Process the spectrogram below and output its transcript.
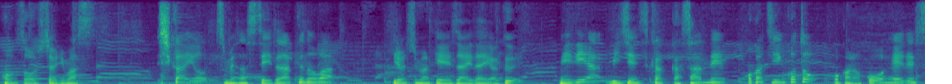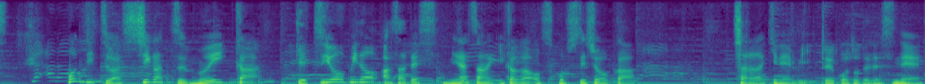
放送しております。司会を詰めさせていただくのは広島経済大学メディアビジネス学科3年岡ちんこと岡野光平です。本日は7月6日月曜日の朝です。皆さんいかがお過ごしでしょうか？サラダ記念日ということでですね。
